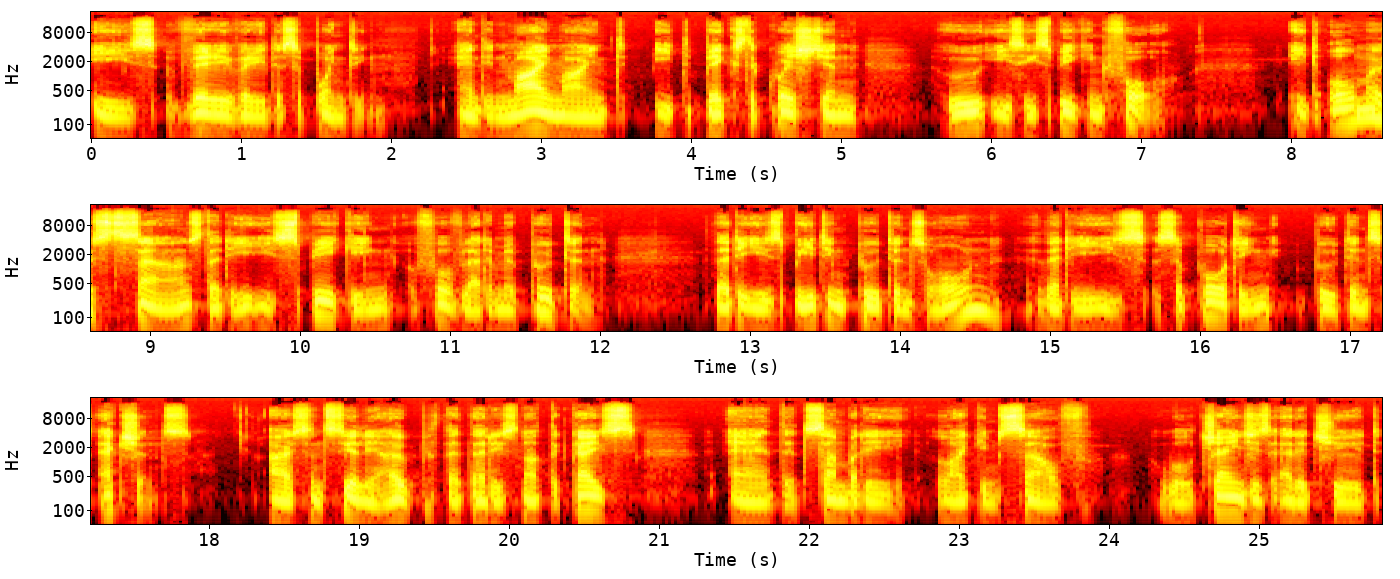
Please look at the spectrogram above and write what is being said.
is very, very disappointing. And in my mind, it begs the question who is he speaking for? It almost sounds that he is speaking for Vladimir Putin, that he is beating Putin's horn, that he is supporting Putin's actions. I sincerely hope that that is not the case and that somebody like himself will change his attitude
